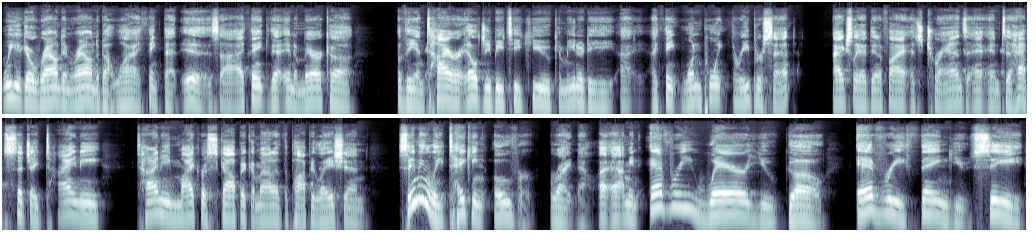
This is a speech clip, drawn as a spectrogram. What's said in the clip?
we could go round and round about why I think that is. I think that in America, of the entire LGBTQ community, I, I think 1.3 percent actually identify as trans, and, and to have such a tiny, tiny microscopic amount of the population seemingly taking over right now. I, I mean, everywhere you go, everything you see,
